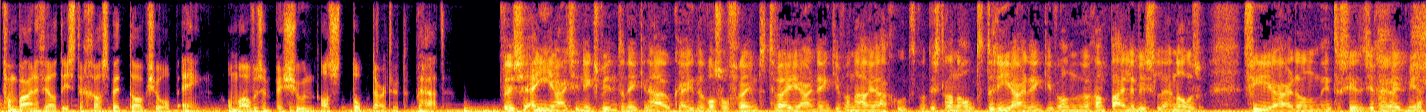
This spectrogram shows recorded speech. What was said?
Van Barneveld is de gast bij Talkshow op 1 om over zijn pensioen als topdarter te praten. Als je één jaartje niks wint, dan denk je, nou oké, dat was al vreemd. Twee jaar denk je van, nou ja, goed, wat is er aan de hand? Drie jaar denk je van, we gaan pijlen wisselen en alles. Vier jaar, dan interesseert het je geen reet meer.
